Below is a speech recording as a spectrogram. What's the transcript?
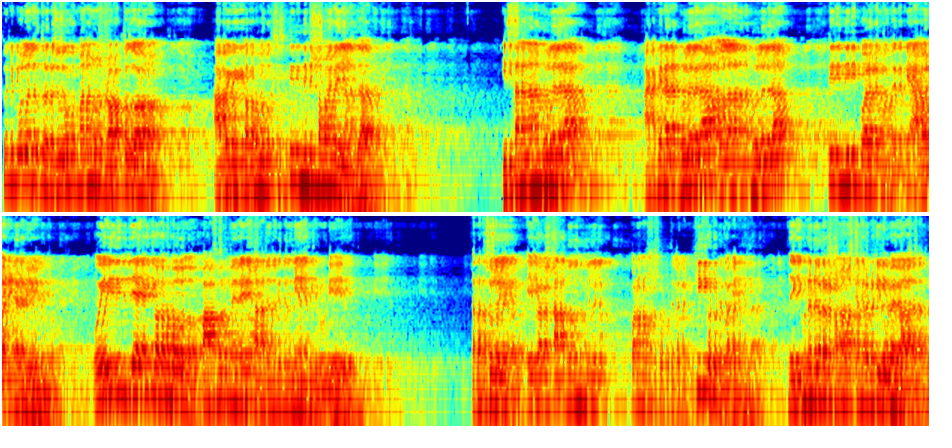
তুমি বললেন তো যুবক মানুষ রক্ত গরম। আবেগে কথা বলতেছে তিন দিন সময় দিলাম যাও। নাম ভুলে যাও আখেরাত ভুলে যাও আল্লাহর নাম ভুলে যাও। তিন দিন পরে তোমাদেরকে আবার ইন্টারভিউ ওই দিন যদি একই কথা বলো পাথর মেরে সাতজনকে দুনিয়া থেকে উড়িয়ে দেবে। তারা চলে গেল। এবার সাত বন্ধু মিলে পরামর্শ করতে লাগল। কি করতে পারি আমরা? এই গুণের সমাজকে আমরা কীভাবে বাঁচাবো?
